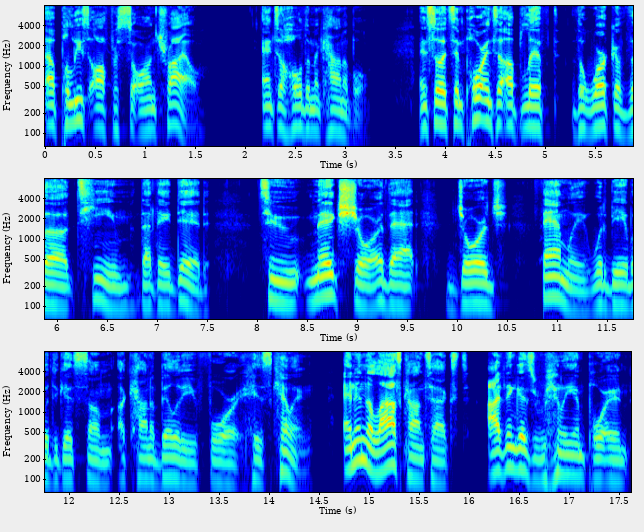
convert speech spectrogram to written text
a police officer on trial and to hold them accountable. And so it's important to uplift the work of the team that they did to make sure that George family would be able to get some accountability for his killing. And in the last context, I think it's really important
